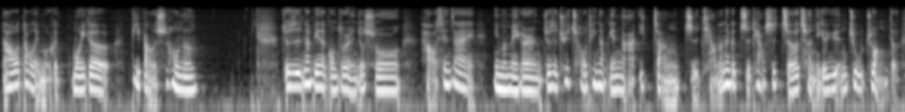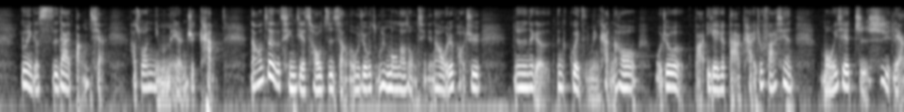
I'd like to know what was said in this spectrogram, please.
然后到了某个某一个地方的时候呢，就是那边的工作人员就说。好，现在你们每个人就是去抽屉那边拿一张纸条，那那个纸条是折成一个圆柱状的，用一个丝带绑起来。他说你们每个人去看，然后这个情节超智障的，我觉得我怎么会梦到这种情节？然后我就跑去就是那个那个柜子里面看，然后我就把一个一个打开，就发现某一些纸是两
